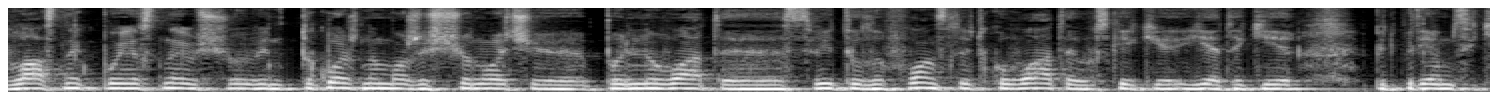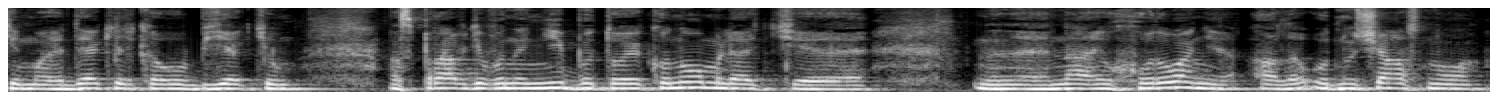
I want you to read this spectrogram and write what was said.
Власник пояснив, що він також не може щоночі пильнувати свій телефон, слідкувати, оскільки є такі підприємці, які мають декілька об'єктів. Насправді вони нібито економлять е, на охороні, але одночасно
